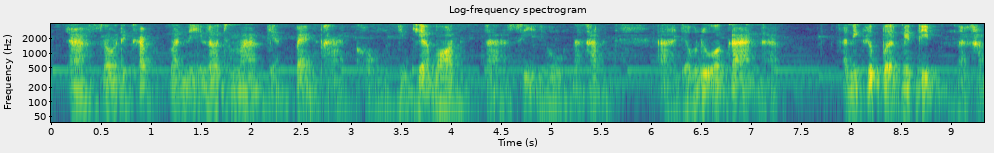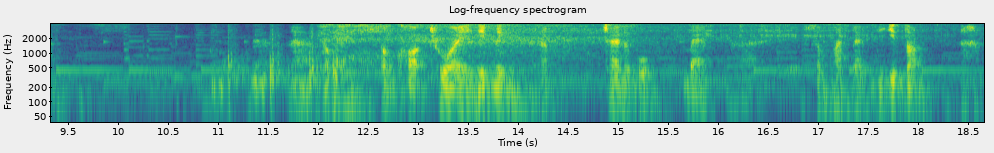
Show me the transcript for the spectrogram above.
สวัสดีครับ วันนี้เราจะมาเปลี่ยนแปลงฐานของ i n t e r b o s อ่า4นิ้วนะครับเดี๋ยวมาดูอาการนะครับ อันนี้คือเปิดไม่ติดนะครับต้องต้องเคาะช่วยนิดนึงนะครับ ใช้ระบบแบบอ่าสัมผัสแบบดิจิตอลนะครับ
